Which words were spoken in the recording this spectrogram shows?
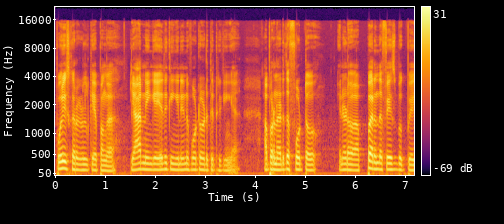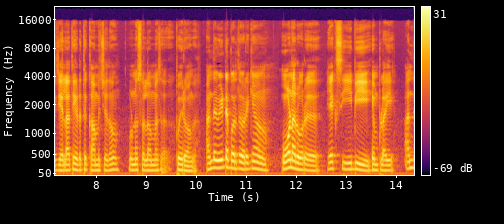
போலீஸ்காரர்கள் கேட்பாங்க யார் நீங்கள் எதுக்கு இங்கே நின்று ஃபோட்டோ எடுத்துகிட்டு இருக்கீங்க? அப்புறம் நான் எடுத்த ஃபோட்டோ என்னோட அப்போ இருந்த ஃபேஸ்புக் பேஜ் எல்லாத்தையும் எடுத்து காமிச்சதும் ஒன்றும் சொல்லாமல் போயிடுவாங்க அந்த வீட்டை பொறுத்த வரைக்கும் ஓனர் ஒரு எக்ஸ்இபி எம்ப்ளாயி அந்த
